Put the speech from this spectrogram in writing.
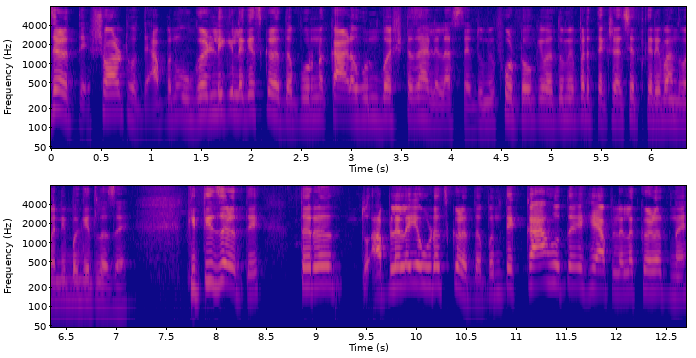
जळते शॉर्ट होते. आपण उघडली की लगेच कळतं. पूर्ण काळं होऊन बस्ट झालेलं असतं तुम्ही फोटो किंवा तुम्ही प्रत्यक्षात शेतकरी बांधवांनी बघितलंच आहे. की ती जळते? तर आपल्याला एवढंच कळतं. पण ते का होतंय हे आपल्याला कळत नाही.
